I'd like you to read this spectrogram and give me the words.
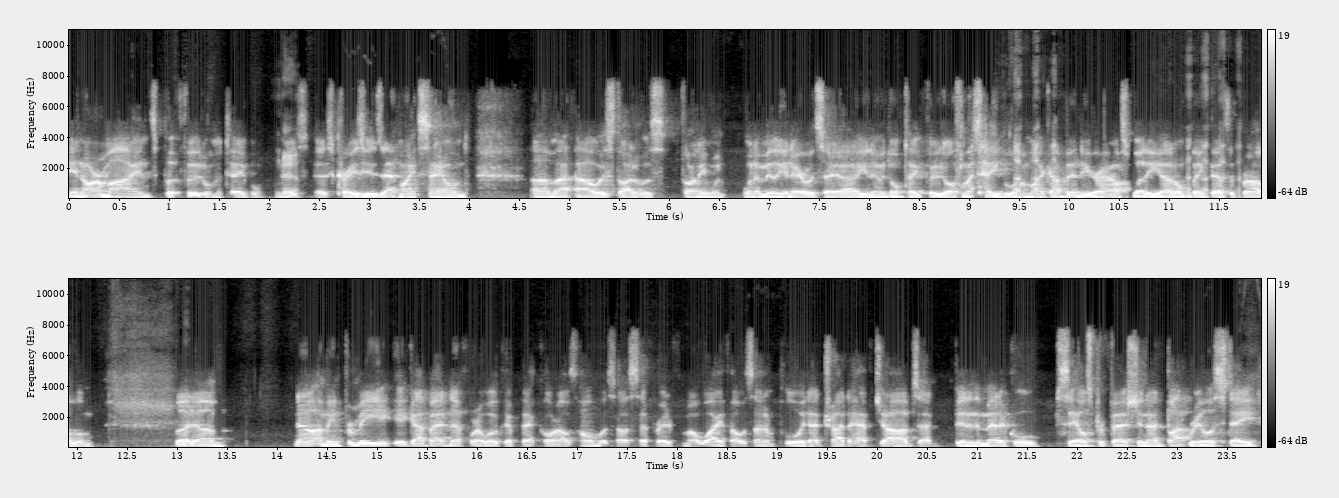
in our minds, put food on the table. Yeah. As as crazy as that might sound, um, I, I, always thought it was funny when when a millionaire would say, "Ah, oh, you know, don't take food off my table." I'm like, "I've been to your house, buddy. I don't think that's a problem." But um, no, I mean, for me, it got bad enough where I woke up that car. I was homeless. I was separated from my wife. I was unemployed. I'd tried to have jobs. I'd been in the medical sales profession. I'd bought real estate,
